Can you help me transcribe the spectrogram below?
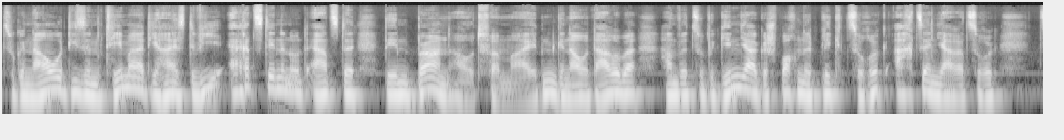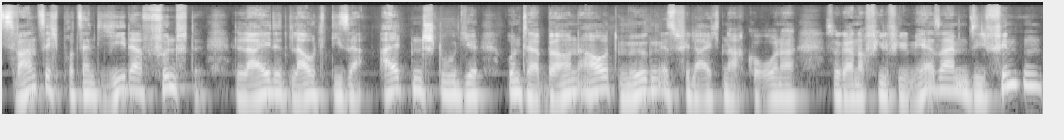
zu genau diesem Thema, die heißt, wie Ärztinnen und Ärzte den Burnout vermeiden. Genau darüber haben wir zu Beginn ja gesprochen mit Blick zurück, 18 Jahre zurück. 20 Prozent jeder Fünfte leidet laut dieser alten Studie unter Burnout, mögen es vielleicht nach Corona sogar noch viel, viel mehr sein. Sie finden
